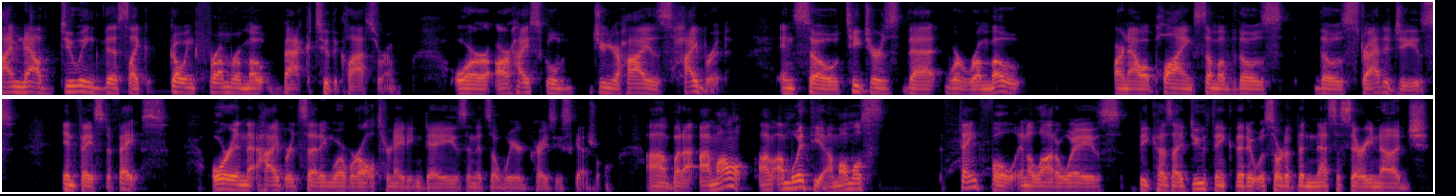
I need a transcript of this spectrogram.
I'm now doing this, like going from remote back to the classroom." Or our high school, junior high is hybrid, and so teachers that were remote are now applying some of those those strategies in face to face or in that hybrid setting where we're alternating days and it's a weird crazy schedule um, but I, am all I'm, I'm with you i'm almost thankful in a lot of ways because I do think that it was sort of the necessary nudge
